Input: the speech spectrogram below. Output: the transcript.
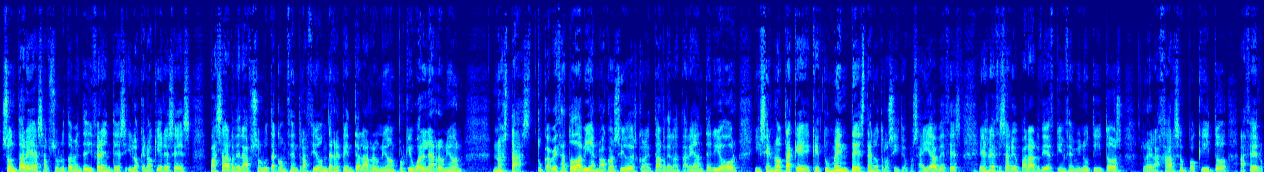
Son tareas absolutamente diferentes y lo que no quieres es pasar de la absoluta concentración de repente a la reunión porque igual en la reunión no estás, tu cabeza todavía no ha conseguido desconectar de la tarea anterior y se nota que, tu mente está en otro sitio. Pues ahí a veces es necesario parar 10-15 minutitos, relajarse un poquito, hacer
